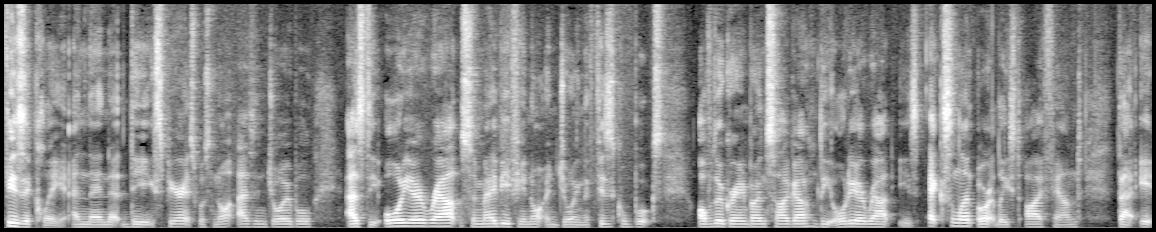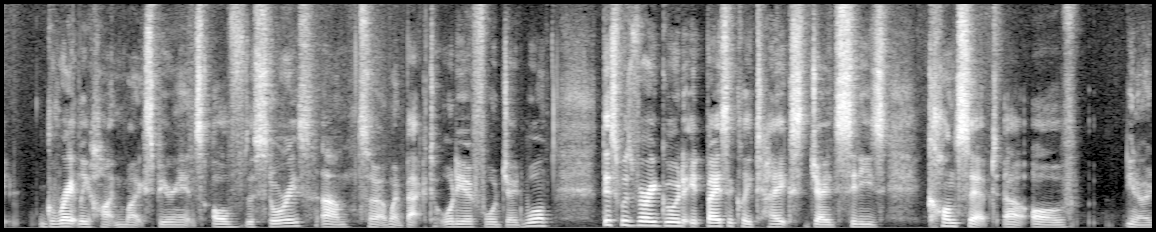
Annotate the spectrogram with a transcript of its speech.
physically and then the experience was not as enjoyable as the audio route so maybe if you're not enjoying the physical books of the Greenbone Saga. The audio route is excellent, or at least I found that it greatly heightened my experience of the stories. Um, so I went back to audio for Jade War. This was very good. It basically takes Jade City's concept uh, of you know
